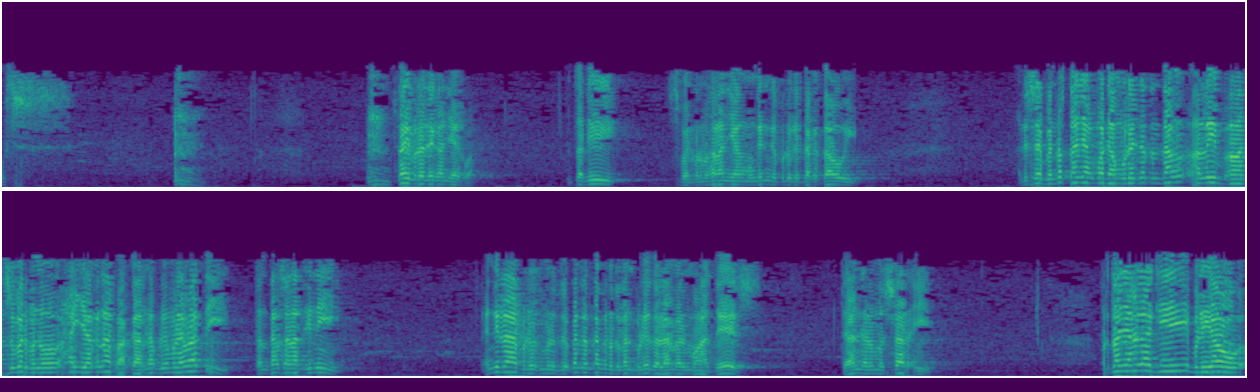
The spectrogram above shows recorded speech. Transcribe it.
Us. Tapi perhatikan ya, Tadi sebagian permasalahan yang mungkin perlu kita ketahui. Jadi saya benar tanya kepada muridnya tentang Ali uh, Zubair bin Hayya kenapa? Karena beliau melewati tentang sanad ini. Inilah menunjukkan tentang kedudukan beliau dalam ilmu hadis dan ilmu syar'i. Pertanyaan lagi, beliau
